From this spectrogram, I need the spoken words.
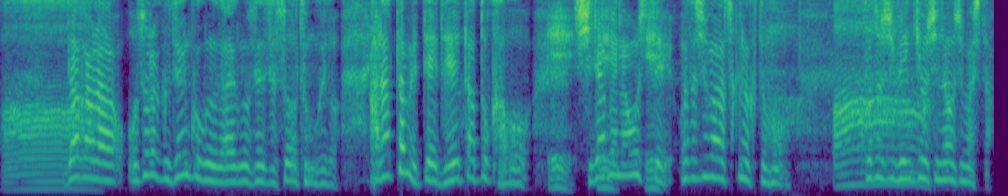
だからおそらく全国の大学の先生そうだと思うけど、はい、改めてデータとかを調べ直して、私は少なくとも今年勉強し直しました。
